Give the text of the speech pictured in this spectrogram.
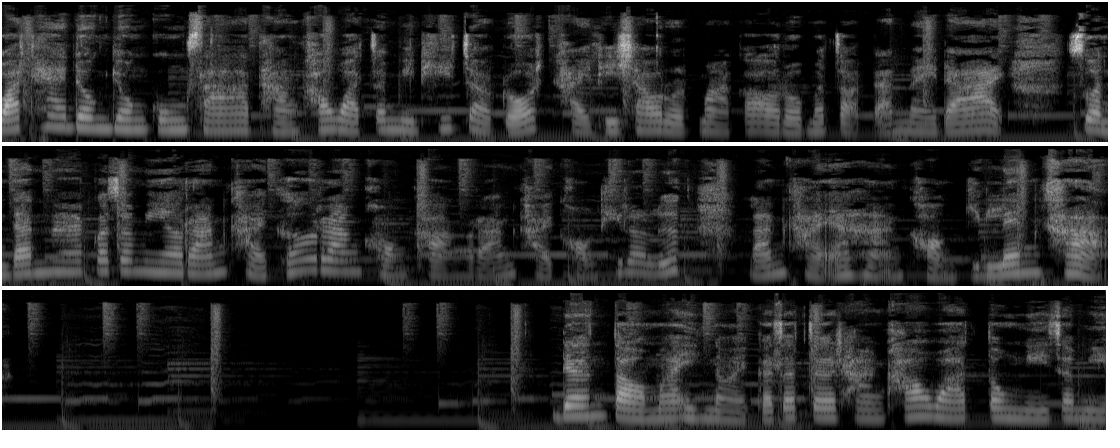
วัดแฮดงยงกุงซาทางเข้าวัดจะมีที่จอดรถใครที่เช่ารถมาก็เอารถมาจอดด้านในได้ ส่วนด้านหน้าก็จะมีร้านขายเครื่องรางของขลังร้านขายของที่ระลึก ร้านขายอาหารของกินเล่นค่ะ เดินต่อมาอีกหน่อยก็จะเจอทางเข้าวัดตรงนี้จะมี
